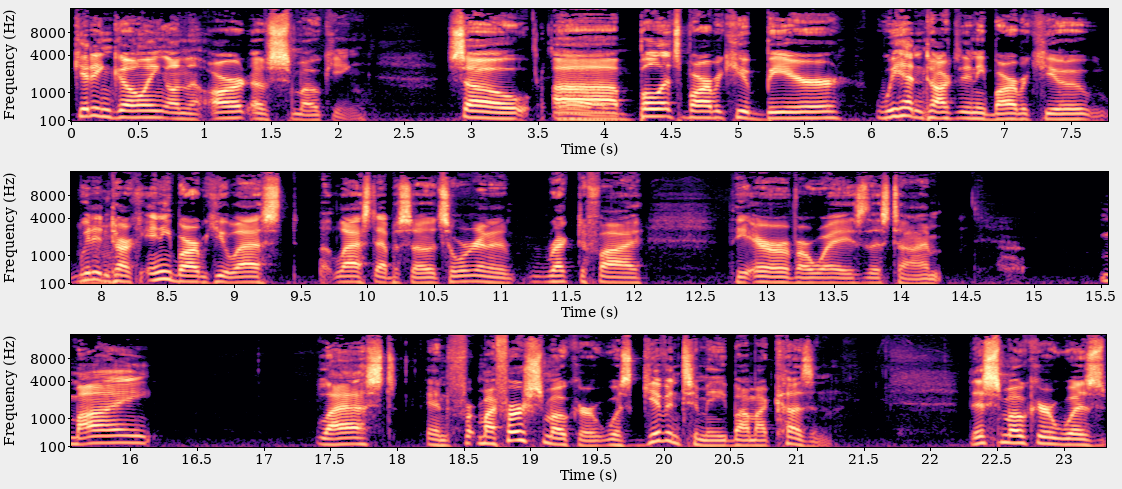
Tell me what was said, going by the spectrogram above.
Getting going on the art of smoking. So, uh, Um, Bullets Barbecue Beer. We hadn't talked any barbecue. We didn't talk any barbecue last last episode, so we're going to rectify the error of our ways this time. My last and fir- my first smoker was given to me by my cousin. This smoker was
